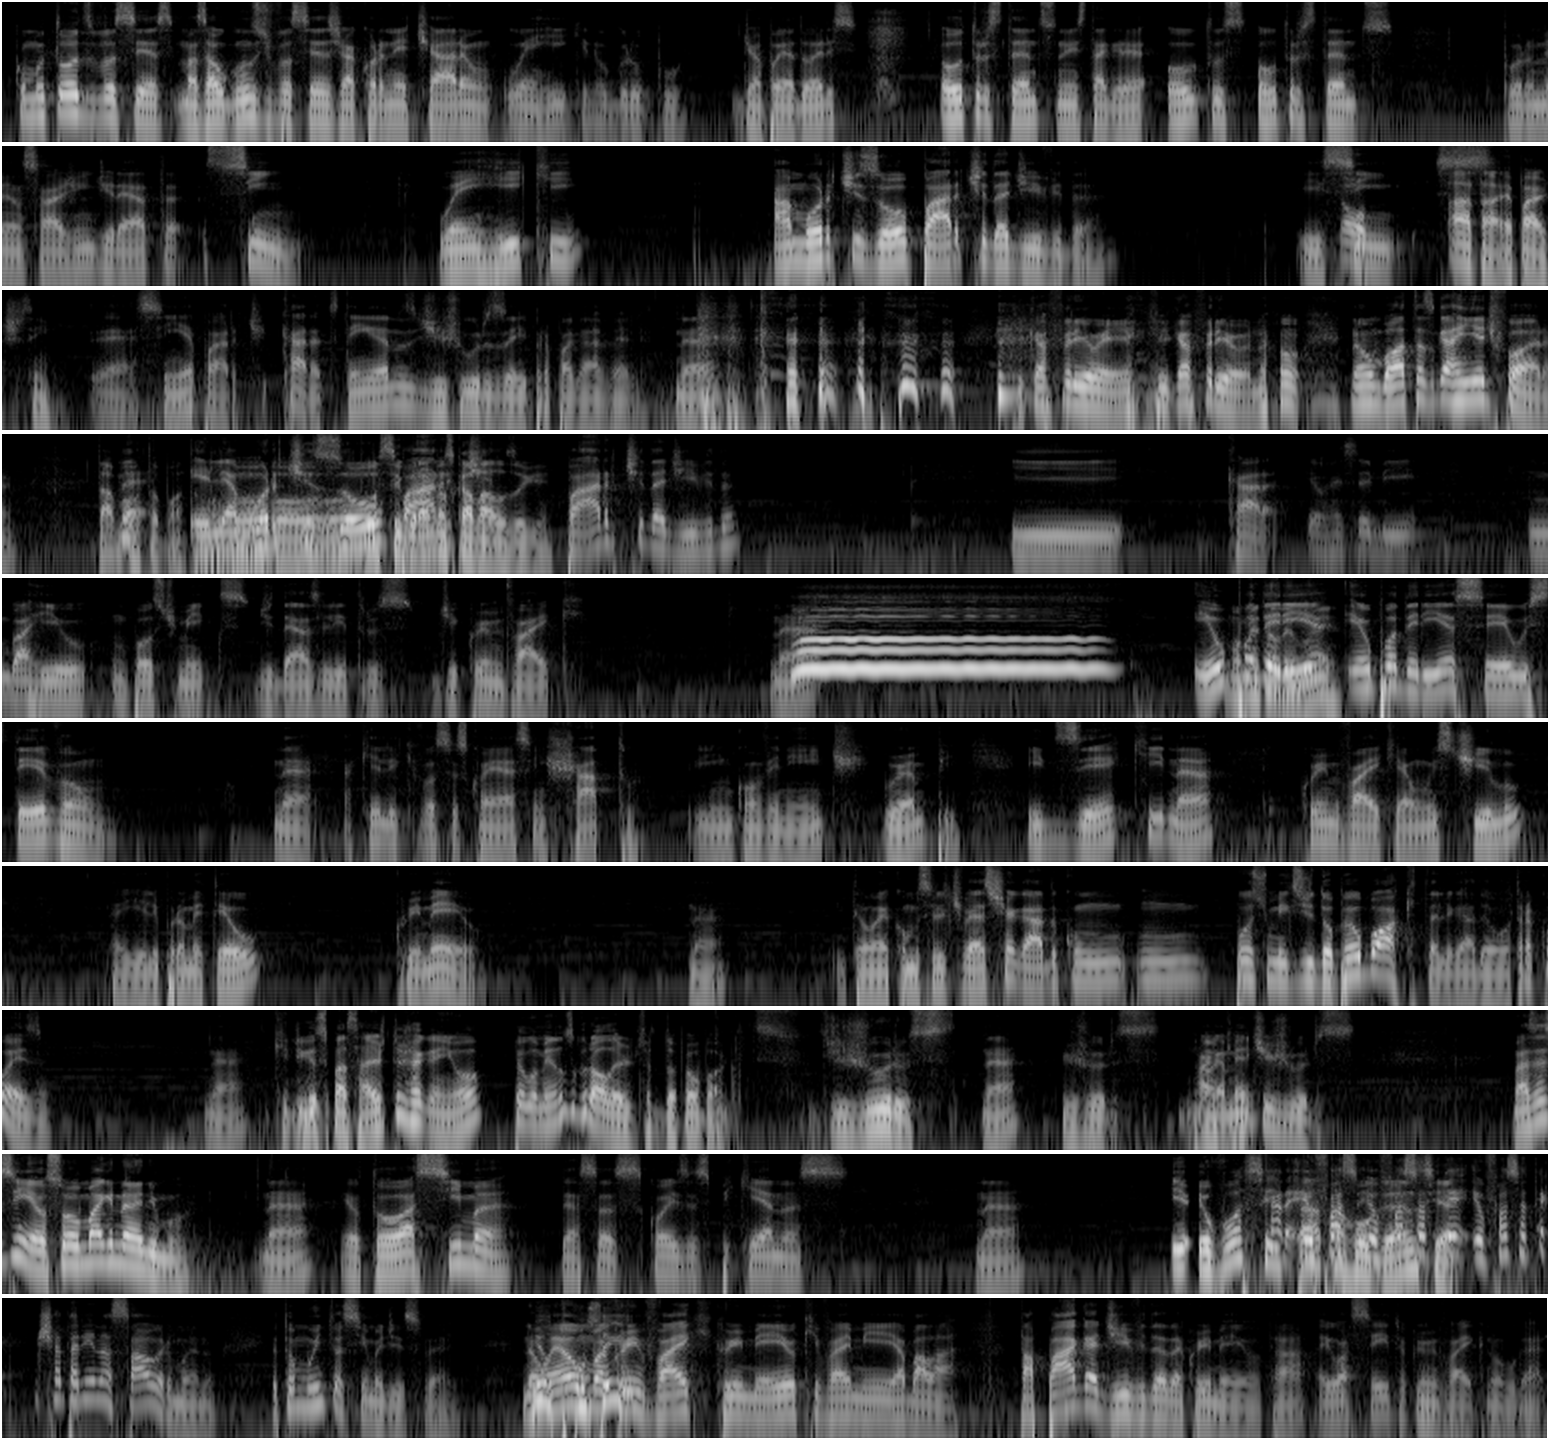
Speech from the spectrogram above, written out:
Como todos vocês, mas alguns de vocês já cornetearam o Henrique no grupo de apoiadores, outros tantos no Instagram, outros, outros tantos por mensagem direta. Sim, o Henrique amortizou parte da dívida. E sim. Ah, tá, é parte, sim. É, sim, é parte. Cara, tu tem anos de juros aí pra pagar, velho, né? fica frio aí, fica frio. Não, não bota as garrinhas de fora. Tá bom, Né, tá bom. tá ele bom. Vou- vou- amortizou Vou, vou segurar parte- meus cavalos aqui. Parte da dívida. E, cara, eu recebi um barril, um post mix de 10 litros de Cream Vike. Né? Eu Momento poderia, aleluia. eu poderia ser o Estevão, né? Aquele que vocês conhecem, chato, e inconveniente, grumpy, e dizer que, né, Cream Vike é um estilo, né, e ele prometeu Cream Ale, né? Então é como se ele tivesse chegado com um post-mix de Doppelbock, tá ligado? É outra coisa. Né? Que diga-se passagem, tu já ganhou pelo menos Growler de Doppelbock. De juros, né? Juros. Pagamento okay. de juros. Mas assim, eu sou magnânimo, né? Eu tô acima dessas coisas pequenas, né? Eu, eu vou aceitar Cara, eu faço, arrogância. Eu faço, até, eu faço até chatarina sour, mano. Eu tô muito acima disso, velho. Não Meu, é uma consegue... Cream Vike Cream Ale que vai me abalar. Tá paga a dívida da Cream Ale, tá? Eu aceito a Cream Vike no lugar.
